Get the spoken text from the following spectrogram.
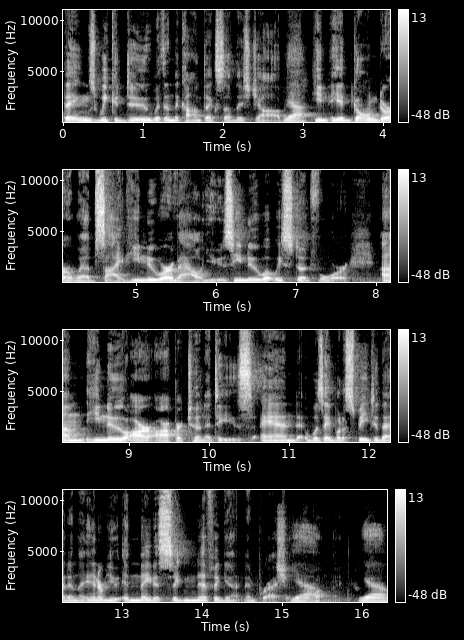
things we could do within the context of this job. Yeah. He, he had gone to our website. He knew our values. He knew what we stood for. Um, he knew our opportunities and was able to speak to that in the interview. It made a significant impression Yeah. upon me. Yeah,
